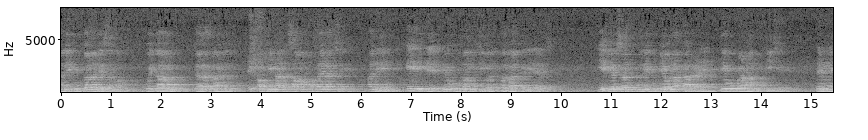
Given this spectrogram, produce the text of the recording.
અને ગુટકાના વ્યસનમાં, કોઈ દારૂ જરદગાંડ એ અફીના નશામાં ફસાયેલા છે અને એ રીતે તેઓ પોતાનું જીવન બરબાદ કરી રહ્યા છે. એ વ્યસન અને કુટેવોના કારણે તેઓ ઘણા દુઃખી છે. તેમને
